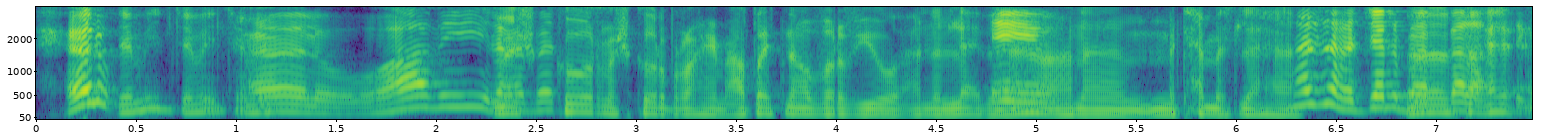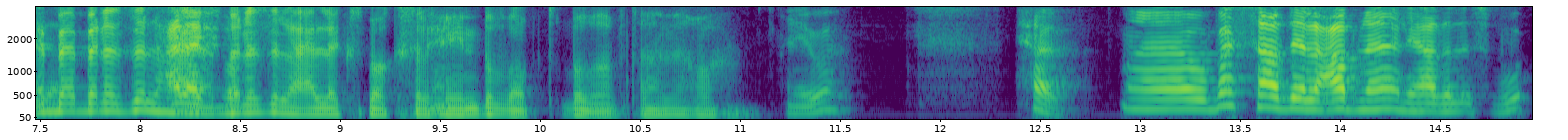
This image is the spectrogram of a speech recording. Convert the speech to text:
حلو. جميل جميل جميل. حلو. وهذه لعبة مشكور مشكور إبراهيم. أعطيتنا overview عن اللعبة. إيه. أنا متحمس لها. نزلها تجربها ف- ببلاش. بنزلها على. بنزلها على ال Xbox الحين. بالضبط بالضبط. هذا هو. أيوه. حلو. آه وبس هذه ألعابنا لهذا الأسبوع.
